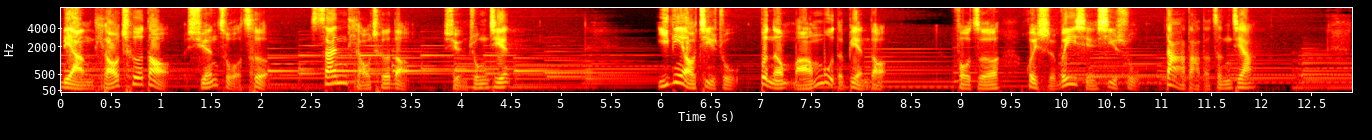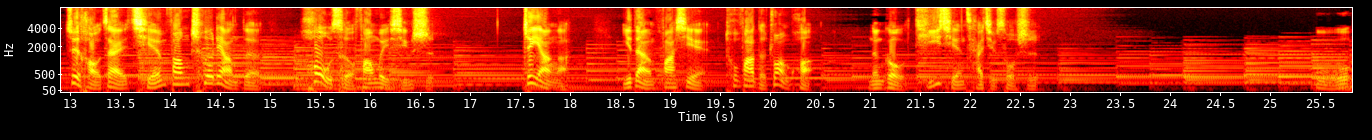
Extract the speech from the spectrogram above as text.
两条车道选左侧，三条车道选中间。一定要记住，不能盲目的变道，否则会使危险系数大大的增加。最好在前方车辆的后侧方位行驶，这样啊，一旦发现突发的状况，能够提前采取措施。五，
